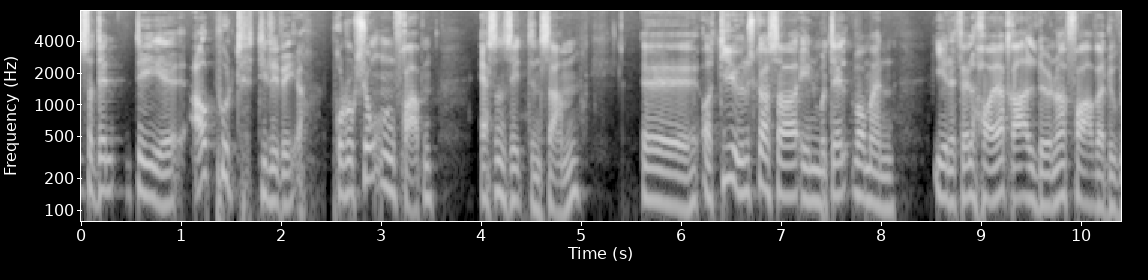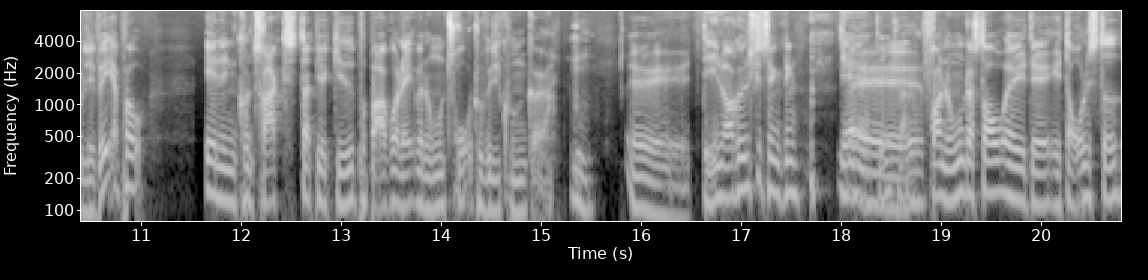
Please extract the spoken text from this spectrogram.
så den, det øh, output, de leverer, produktionen fra dem, er sådan set den samme. Øh, og de ønsker så en model, hvor man i NFL højere grad lønner fra, hvad du vil levere på, end en kontrakt, der bliver givet på baggrund af, hvad nogen tror, du ville kunne gøre. Mm. Øh, det er nok ønsketænkning Ja, ja, det er øh, fra nogen, der står et, øh, et dårligt sted.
